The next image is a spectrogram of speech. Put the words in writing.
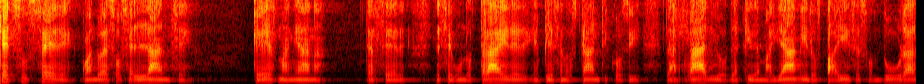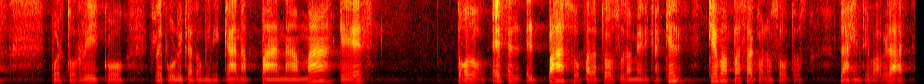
¿Qué sucede cuando eso se lance? Que es mañana, tercer, el segundo tráiler y empiezan los cánticos y la radio de aquí de Miami, los países Honduras, Puerto Rico, República Dominicana, Panamá, que es todo, es el, paso para toda Sudamérica. ¿Qué, ¿Qué va a pasar con nosotros? La gente va a hablar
